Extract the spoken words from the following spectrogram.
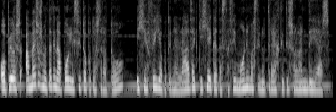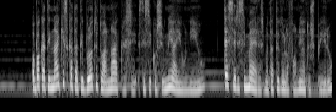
ο οποίος αμέσως μετά την απόλυσή του από το στρατό είχε φύγει από την Ελλάδα και είχε εγκατασταθεί μόνιμα στην Ουτρέχτη της Ολλανδίας. Ο Μπακατινάκης κατά την πρώτη του ανάκριση στις 21 Ιουνίου, τέσσερις ημέρες μετά τη δολοφονία του Σπύρου,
